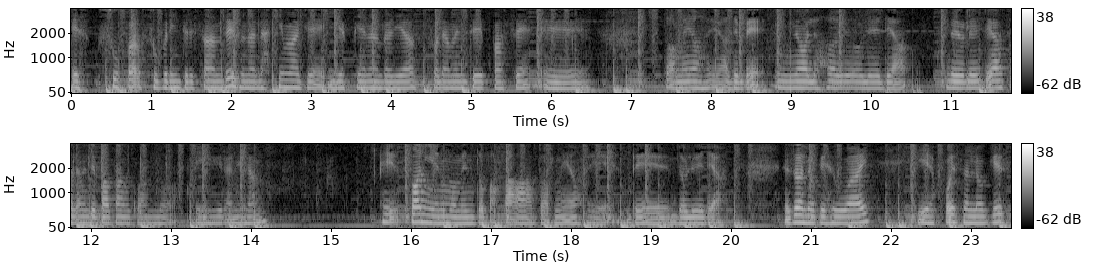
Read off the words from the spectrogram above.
Es súper, súper interesante. Es una lástima que ESPN en realidad solamente pase eh, torneos de ATP y no los de WTA. De WTA solamente pasan cuando es Gran Slam. Eh, Sony en un momento pasaba torneos de, WTA. Eso es lo que es Dubai. Y después en lo que es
